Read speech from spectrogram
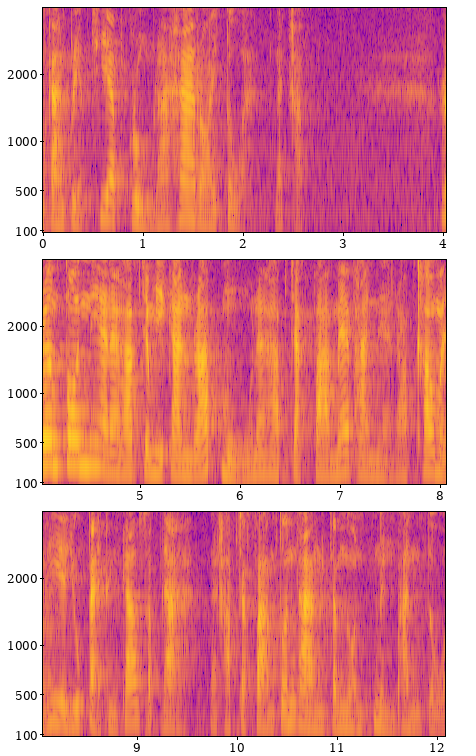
ำการเปรียบเทียบกลุ่มละ 500 ตัวนะครับ เริ่มต้นเนี่ยนะครับจะมีการรับหมูนะครับจากฟาร์มแม่พันธุ์เนี่ยรับเข้ามาที่อายุ 8-9 สัปดาห์นะครับจากฟาร์มต้นทางจำนวน 1,000 ตัว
